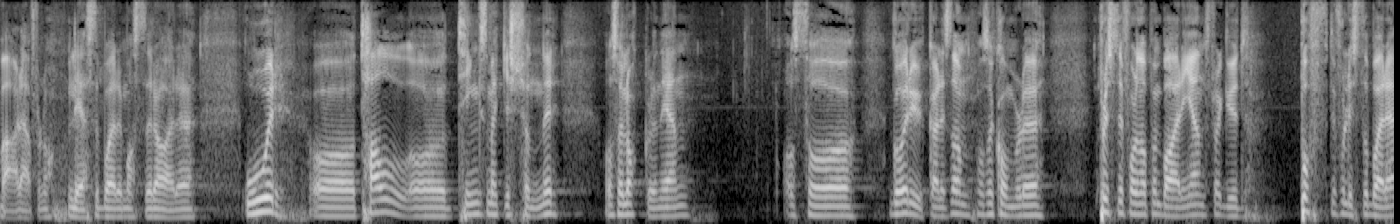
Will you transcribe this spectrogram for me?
Hva er det her for noe? Leser bare masse rare ord og tall og ting som jeg ikke skjønner. Og så lokker du den igjen. Og så går uka, liksom. Og så kommer du Plutselig får du en åpenbaring igjen fra Gud. Boff, du får lyst til å bare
